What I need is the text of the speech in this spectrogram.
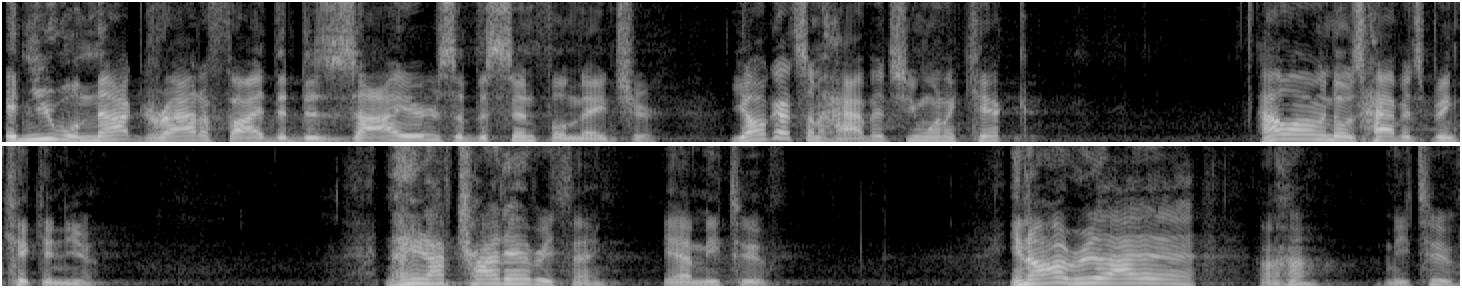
and you will not gratify the desires of the sinful nature. Y'all got some habits you want to kick? How long have those habits been kicking you? Nate, I've tried everything. Yeah, me too. You know, I really, uh huh, me too.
